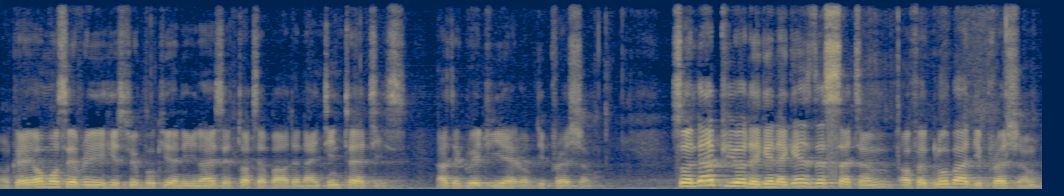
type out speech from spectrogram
Okay, almost every history book here in the United States talks about the 1930s as the great year of depression. So, in that period, again, against this setting of a global depression,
